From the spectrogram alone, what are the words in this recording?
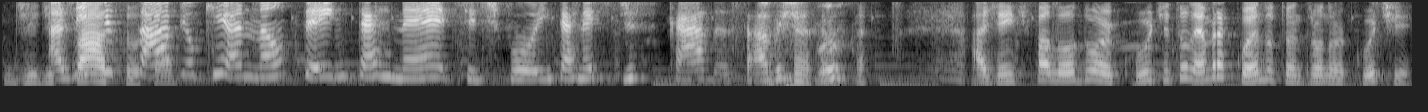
de, de a fato. A gente sabe, sabe, o que é não ter internet, tipo, internet de escada, sabe? Tipo a gente falou do Orkut. Tu lembra quando tu entrou no Orkut?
